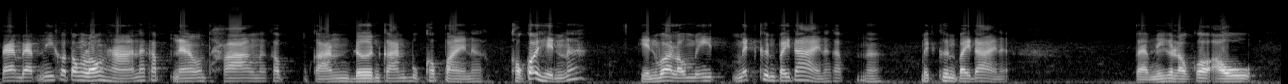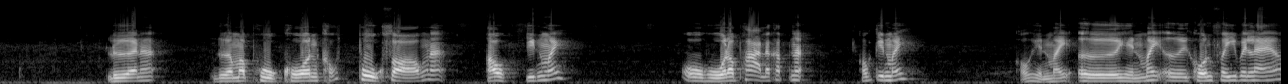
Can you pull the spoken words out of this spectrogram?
แต่แบบนี้ก็ต้องลองหานะครับ แนวทางนะครับ การเดินการบุกเข้าไปนะเขาก็เห็นนะ เห็นว่าเรามีเม็ดขึ้นไปได้นะครับนะเม็ดขึ้นไปได้นะแต่แบบนี้เราก็เอาเรือนะเรือมาผูกโคนเขาผูกสองนะ เอากินไหม โอ้โห เราพลาดแล้วครับนะ เขากินไหม เขาเห็นไหมเอ่ยเห็นไหมเอ่ยโคนฟรีไปแล้ว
